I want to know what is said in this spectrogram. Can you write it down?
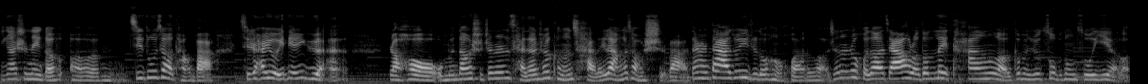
应该是那个呃基督教堂吧，其实还有一点远。然后我们当时真的是踩单车，可能踩了一两个小时吧，但是大家就一直都很欢乐，真的是回到家后了都累瘫了，根本就做不动作业了。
